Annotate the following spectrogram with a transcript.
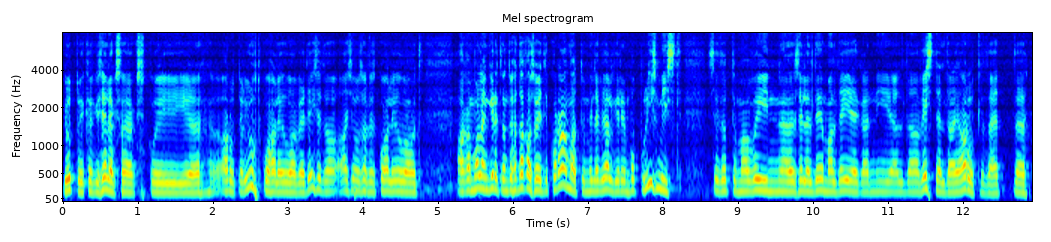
jutu ikkagi selleks ajaks, kui arutelu juht kohale jõuab ja teised asjaosalised kohale jõuavad aga ma olen kirjutanud ühe tagasihoidliku raamatu, mille pealkiri on populismist. seetõttu ma võin sellel teemal teiega nii-öelda vestelda ja arutleda, et,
